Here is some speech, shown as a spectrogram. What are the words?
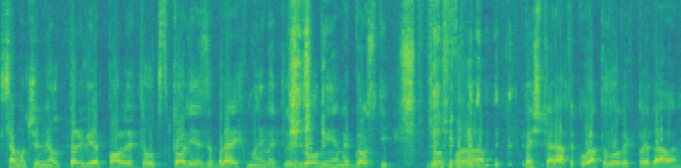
само че не от първия полет, а от втория забравих му името, идвал ми е на гости в а, пещерата, когато водех предаване.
